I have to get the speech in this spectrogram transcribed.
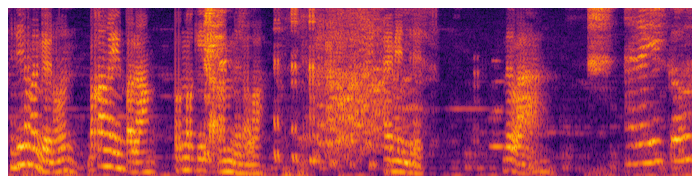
Hindi naman ganun. Baka ngayon pa lang, pag magkita kami dalawa. I mean this. Di ba? Aray ko.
